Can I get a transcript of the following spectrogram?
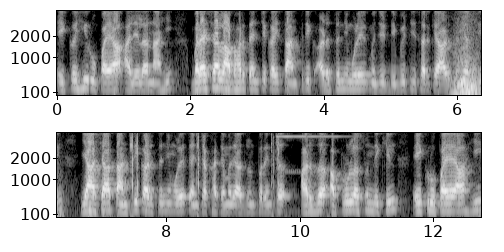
एकही रुपया आलेला नाही. बऱ्याचशा लाभार्थ्यांचे काही तांत्रिक अडचणीमुळे म्हणजे डीबीटी सारख्या अडचणी असतील या अशा तांत्रिक अडचणीमुळे त्यांच्या खात्यामध्ये अजूनपर्यंत अर्ज अप्रूव्हल असून देखील एक रुपयाही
